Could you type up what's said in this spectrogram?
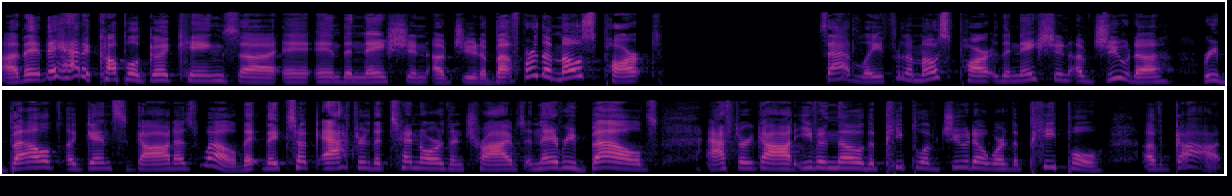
Uh, they, they had a couple of good kings uh, in, in the nation of Judah, but for the most part, sadly, for the most part, the nation of Judah rebelled against God as well. They, they took after the 10 northern tribes and they rebelled after God, even though the people of Judah were the people of God.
